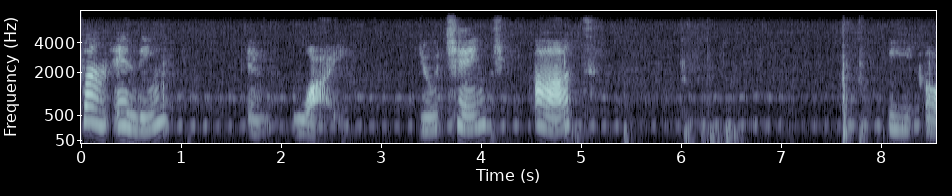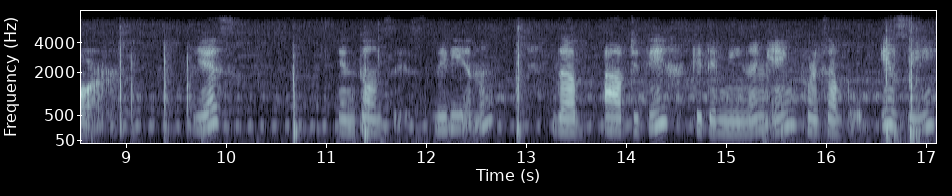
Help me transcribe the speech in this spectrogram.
fan ending and y, you change at er. Yes. Entonces, ¿no? The adjective que terminan en, for example, easy,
